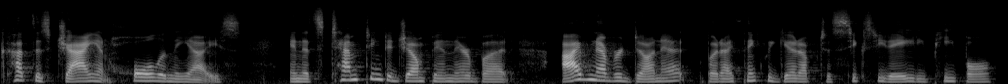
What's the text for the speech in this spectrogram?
cut this giant hole in the ice, and it's tempting to jump in there, but I've never done it. But I think we get up to 60 to 80 people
